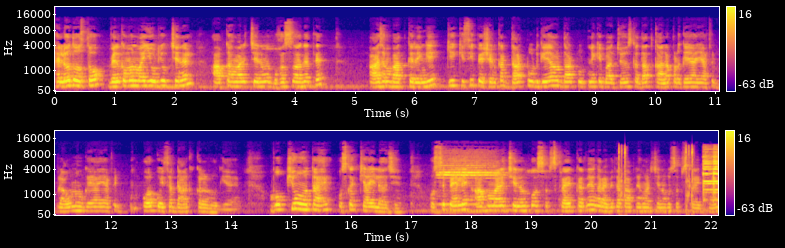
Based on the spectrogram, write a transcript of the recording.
हेलो दोस्तों welcome on my YouTube channel आपका हमारे चैनल में बहुत स्वागत है। आज हम बात करेंगे कि किसी पेशेंट का दांत टूट गया और दांत टूटने के बाद जो है उसका दांत काला पड़ गया या फिर ब्राउन हो गया या फिर और कोई सा डार्क कलर हो गया है। वो क्यों होता है? उसका क्या इलाज है? उससे पहले आप हमारे चैनल को सब्सक्राइब कर दें। अगर अभी तक आपने हमारे चैनल को सब्सक्राइब नहीं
